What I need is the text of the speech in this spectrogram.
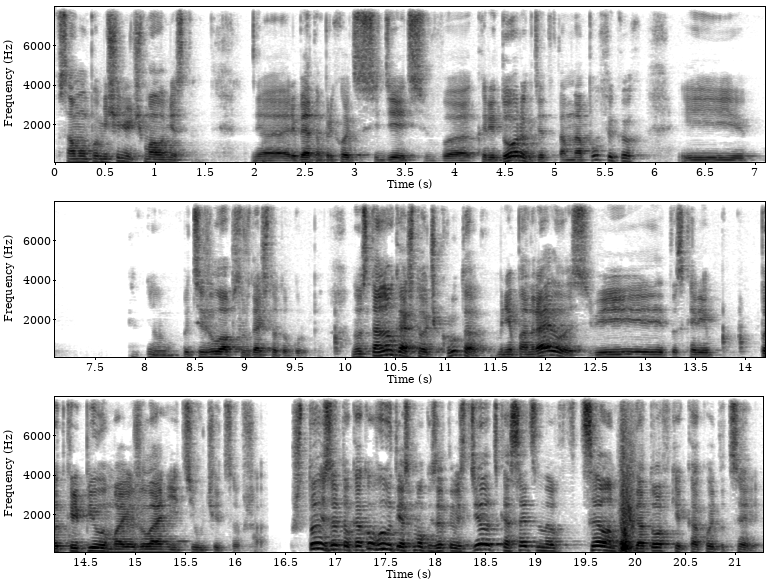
в самом помещении очень мало места. Э, ребятам приходится сидеть в коридорах, где-то там на пуфиках, и тяжело обсуждать что-то в группе. Но в остальном, конечно, очень круто, мне понравилось, и это скорее подкрепило мое желание идти учиться в ШАД. Что из этого, какой вывод я смог из этого сделать касательно в целом подготовки к какой-то цели?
